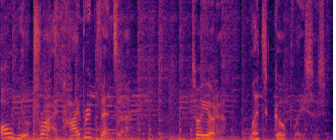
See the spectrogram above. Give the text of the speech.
all wheel drive hybrid Venza. Toyota, let's go places.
